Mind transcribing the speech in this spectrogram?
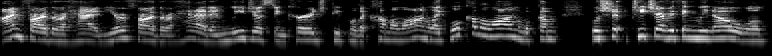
I'm farther ahead, you're farther ahead. And we just encourage people to come along. Like we'll come along and we'll come, we'll sh- teach everything we know. We'll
